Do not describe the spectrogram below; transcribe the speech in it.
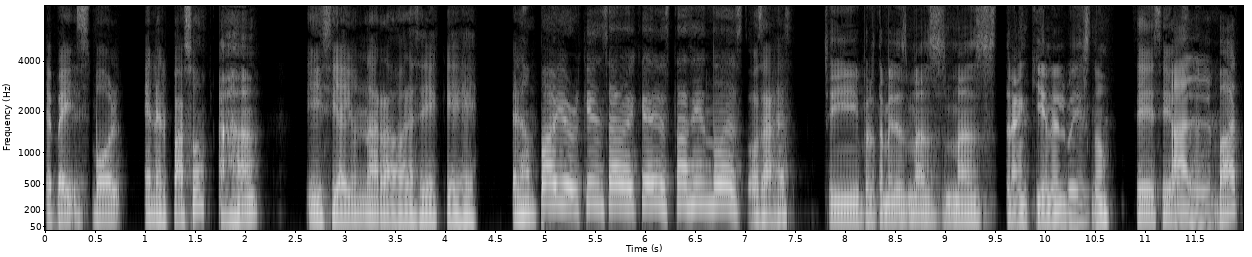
de béisbol en El Paso. Ajá. Y si hay un narrador así de que el umpire, quién sabe qué está haciendo esto. O sea, es- Sí, pero también es más, más tranqui en el base, ¿no? sí, sí. o sea, Al bat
